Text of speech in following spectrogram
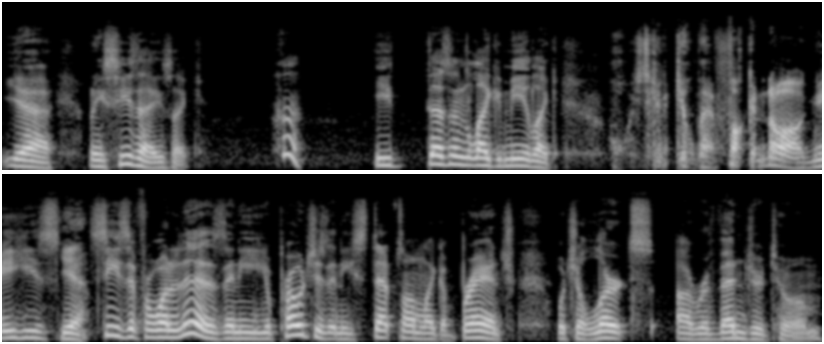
yeah, when he sees that, he's like, huh. He doesn't like me like, oh, he's gonna kill that fucking dog. He he's, Yeah. sees it for what it is, and he approaches and he steps on like a branch, which alerts a Revenger to him,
